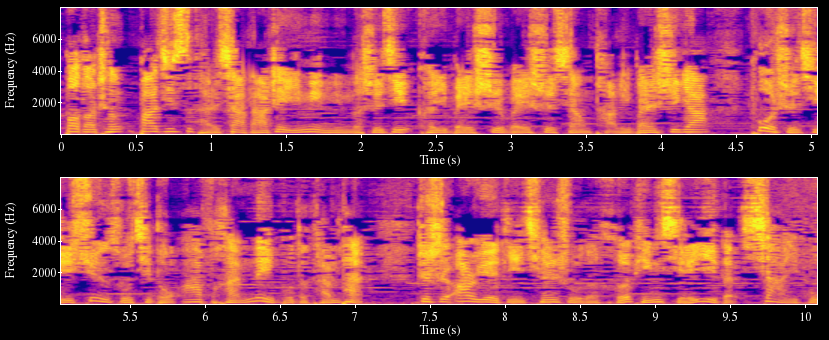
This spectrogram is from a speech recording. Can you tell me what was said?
报道称，巴基斯坦下达这一命令的时机可以被视为是向塔利班施压，迫使其迅速启动阿富汗内部的谈判。这是二月底签署的和平协议的下一步。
